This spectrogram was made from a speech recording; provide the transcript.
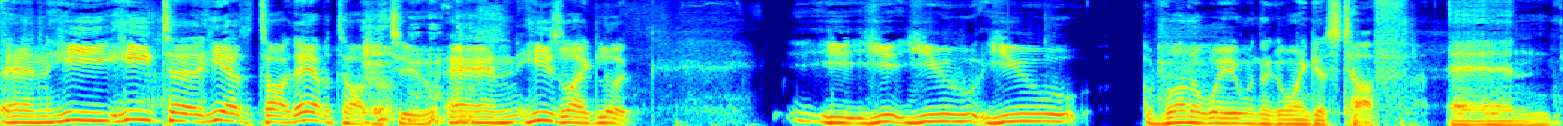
and he he to, he has a talk. They have a talking to, and he's like, "Look, you you you run away when the going gets tough, and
